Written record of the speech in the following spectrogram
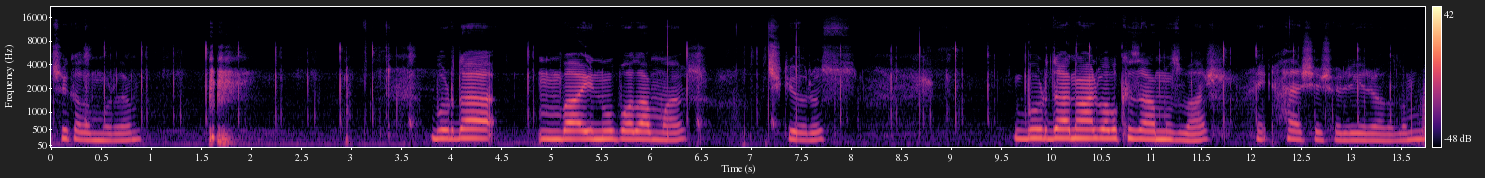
Çıkalım buradan. burada Bay Noob olan var. Çıkıyoruz. Burada Noel Baba kızağımız var. He- Her şeyi şöyle geri alalım.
